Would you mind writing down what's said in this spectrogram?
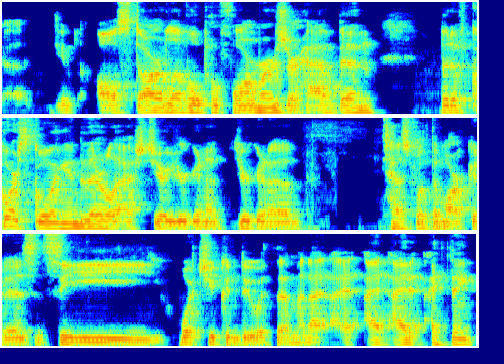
uh, all star level performers or have been. But of course, going into their last year, you're gonna you're gonna test what the market is and see what you can do with them. And I I, I think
